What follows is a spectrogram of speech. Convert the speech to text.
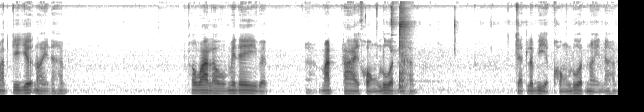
มัดเยอะๆหน่อยนะครับ เพราะว่าเราไม่ได้แบบมัดปลายของลวดนะครับ จัดระเบียบของลวดหน่อยนะครับ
